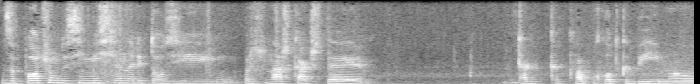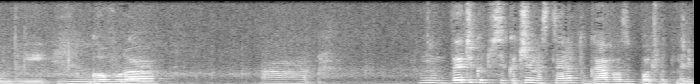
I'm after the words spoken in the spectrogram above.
започвам да си мисля, нали, този персонаж как ще как, каква походка би имал, нали, mm-hmm. говора. А, но вече като се кача на сцена, тогава започват нали,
